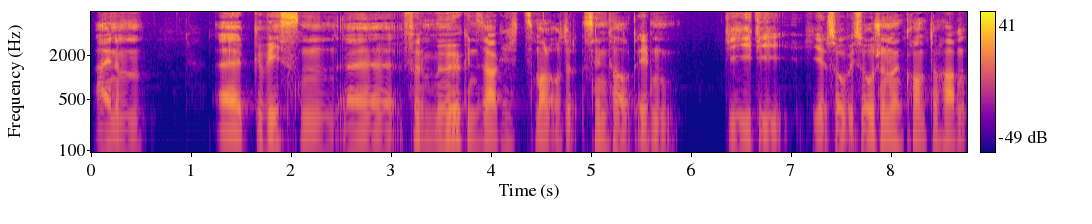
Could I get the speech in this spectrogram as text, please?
einem äh, gewissen äh, Vermögen, sage ich jetzt mal, oder sind halt eben die, die hier sowieso schon ein Konto haben.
